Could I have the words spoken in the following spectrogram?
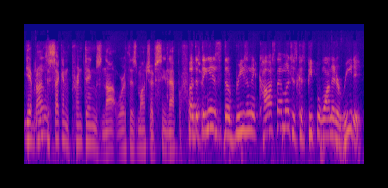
Yeah, but aren't No. the second printings not worth as much? I've seen that before. But the too. thing is, the reason it cost that much is because people wanted to read it.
